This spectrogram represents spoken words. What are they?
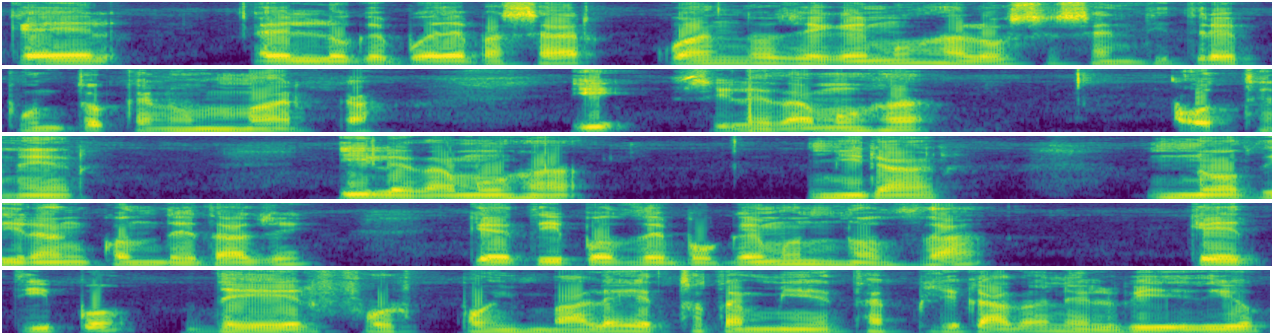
qué es lo que puede pasar cuando lleguemos a los 63 puntos que nos marca. Y si le damos a obtener y le damos a mirar, nos dirán con detalle qué tipos de Pokémon nos da qué tipo de Air Force Point, ¿vale? Esto también está explicado en el vídeo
